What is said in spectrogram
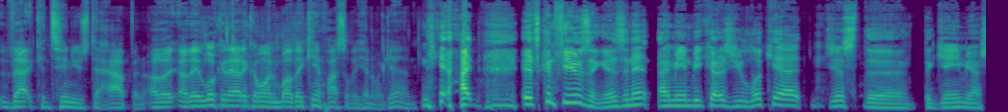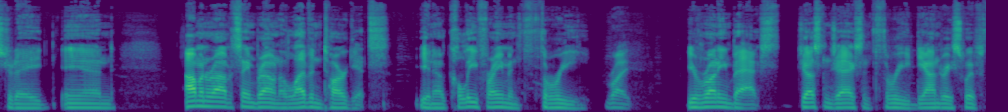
that continues to happen. Are they, are they looking at it going, well, they can't possibly hit him again? Yeah, I, it's confusing, isn't it? I mean, because you look at just the the game yesterday, and Amon-Ra St. Brown eleven targets. You know, Kalif Raymond three. right. Your running backs, Justin Jackson three, D'Andre Swift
